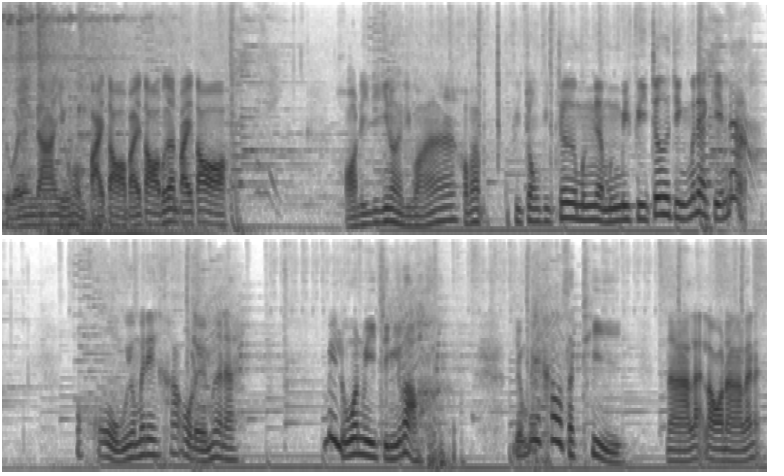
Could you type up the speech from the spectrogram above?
ถือว่ายังได้อยู่ผมไปต่อไปต่อเพื่อนไปต่อ ขอดีๆหน่อยดิวะขอแบบฟีจงฟีเจอร์มึงเนี่ยมึงมีฟีเจอร์จริงไหมเนี่ยเกมเนี่ยโอ้โหยังไม่ได้เข้าเลยเมื่อนะไม่รู้มันมีจริงหรือเปล่า ยังไม่เข้าสักทีนานและรอนานแล้วเนะี่ย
